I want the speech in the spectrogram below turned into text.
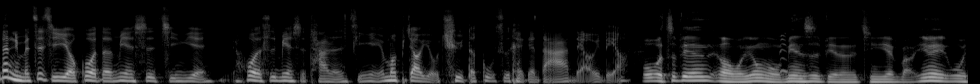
那你们自己有过的面试经验，或者是面试他人经验，有没有比较有趣的故事可以跟大家聊一聊？我我这边哦，我用我面试别人的经验吧，因为我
